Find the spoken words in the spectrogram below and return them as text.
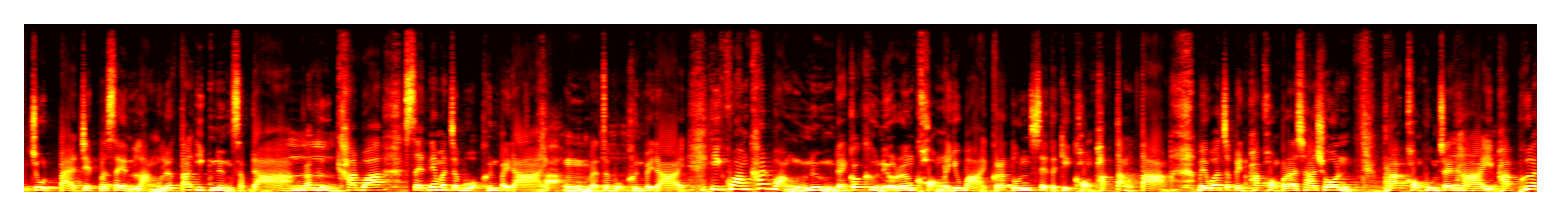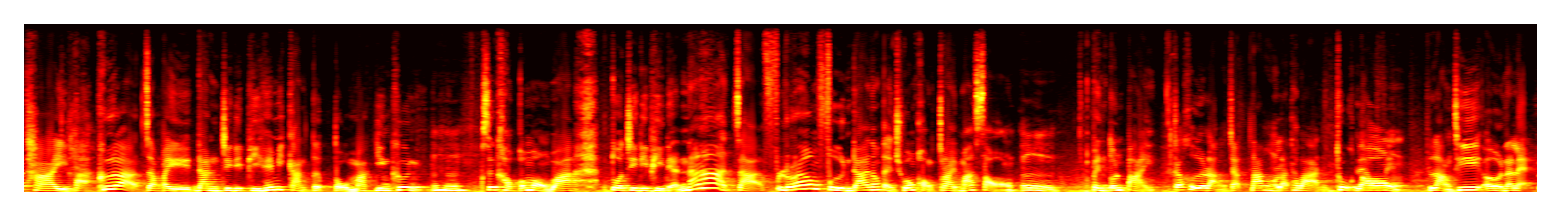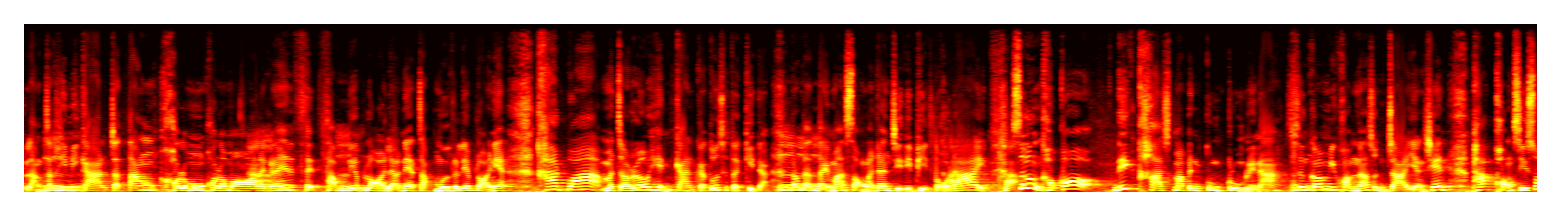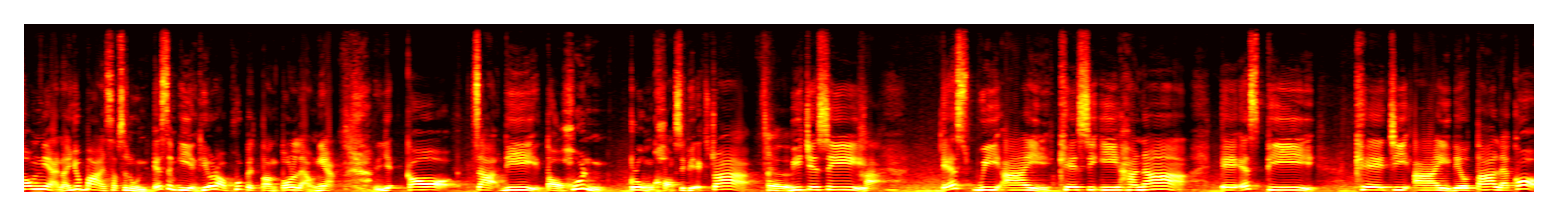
1.87%หลังเลือกตั้งอีก 1 สัปดาห์ ก็คือคาดว่าเซตเนี่ยมันจะบวกขึ้นไปได้ค่ะอืมมันจะบวกขึ้นไปได้ อีกความคาดหวังหนึ่งนั่นก็คือในเรื่องของนโยบายกระตุ้นเศรษฐกิจของพรรคต่างๆ ไม่ว่าจะเป็นพรรคของประชาชนพรรคของภูมิใจไทยพรรคเพื่อไทยค่ะเพื่อจะไปดัน GDP ให้มีการเติบโตมากยิ่งขึ้น ซึ่งเขาก็มองว่าตัว GDP เนี่ยน่าจะเริ่มฟื้นได้ตั้งแต่ช่วงของไตรมาสสองอืมเป็นต้นไป ก็คือหลังจัดตั้งรัฐบาลถูกแล้วต้องเสร็จหลังที่เออนั่นแหละ หลังจากที่มีการจัดตั้งคอรมงคอรมอค่ะอะไรกันให้เสร็จสับเรียบร้อยแล้วเนี่ยจับมือกันเรียบร้อยเนี่ยคาดว่ามันจะเริ่มเห็นการกระตุ้นเศรษฐกิจอะตั้งแต่ไตรมาสสองและดัน GDP โตค่ะได้ค่ะซึ่งเขาก็ได้คัสมาเป็นกลุ่มๆเลยนะ ซึ่งก็มีความน่าสนใจอย่างเช่นพักของสีส้มเนี่ยนโยบายสนับสนุน SME อย่างที่เราพูดไปตอนต้นแล้วเนี่ยก็จะดีต่อหุ้นกลุ่มของ CP Extra เออ BJC ค่ะ SVI KCE HANA ASP KGI Delta และก็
